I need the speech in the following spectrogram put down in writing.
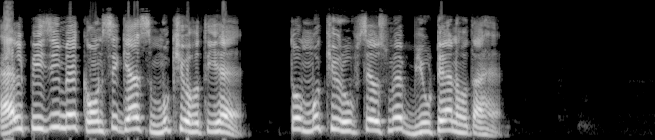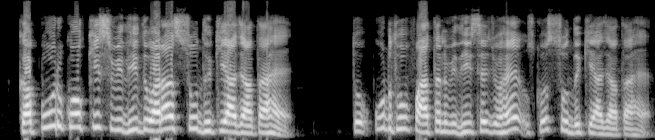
एलपीजी में कौन सी गैस मुख्य होती है? तो मुख्य रूप से उसमें ब्यूटेन होता है। कपूर को किस विधि द्वारा शुद्ध किया जाता है? तो ऊर्ध्वपातन विधि से जो है, उसको शुद्ध किया जाता है।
